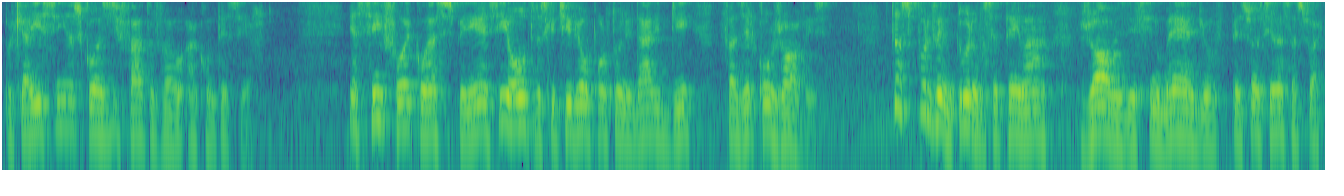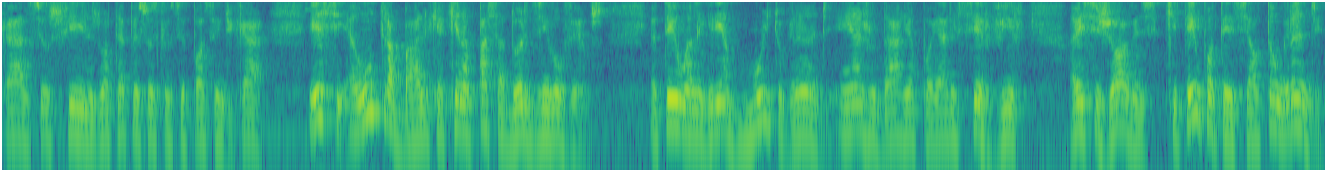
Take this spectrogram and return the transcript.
porque aí sim as coisas de fato vão acontecer. E assim foi com essa experiência e outras que tive a oportunidade de fazer com jovens. Então, se porventura você tem lá jovens de ensino médio, pessoas assim nessa sua casa, seus filhos, ou até pessoas que você possa indicar, esse é um trabalho que aqui na Passador desenvolvemos. Eu tenho uma alegria muito grande em ajudar e apoiar e servir a esses jovens que têm um potencial tão grande,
